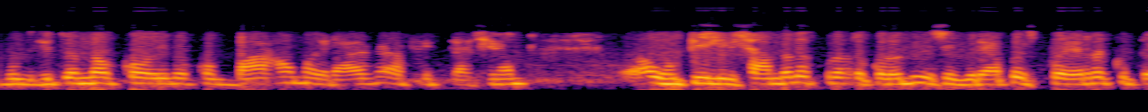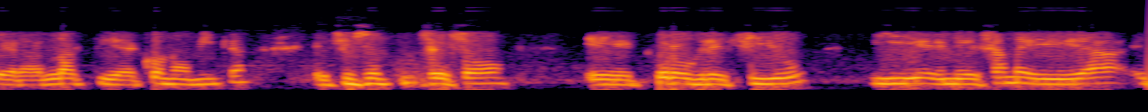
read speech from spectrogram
municipios no COVID o con baja o moderada afectación, utilizando los protocolos de seguridad, pues puede recuperar la actividad económica. Eso es un proceso eh, progresivo y en esa medida eh,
